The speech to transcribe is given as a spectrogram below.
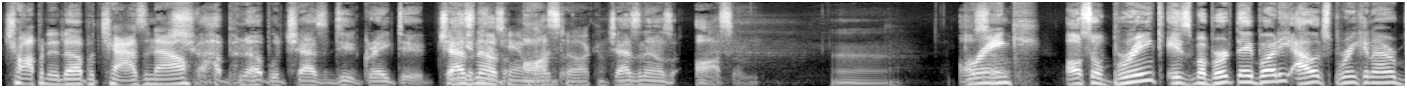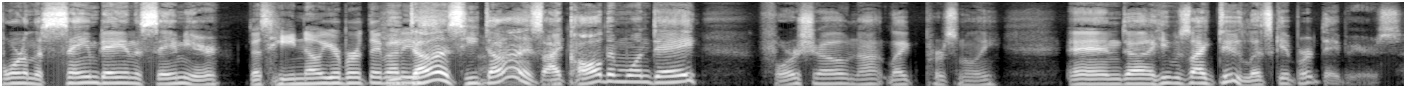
Chopping it up with Chazanow. Chopping up with Chaz, dude, great dude. Gotta give him Chaznow's Cam Ward awesome. talk. Chaznow's awesome. Also- Brink. Also, Brink is my birthday buddy. Alex Brink and I were born on the same day in the same year. Does he know your birthday, buddy? He does. He does. I called him one day for a show, not like personally, and uh, he was like, "Dude, let's get birthday beers."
